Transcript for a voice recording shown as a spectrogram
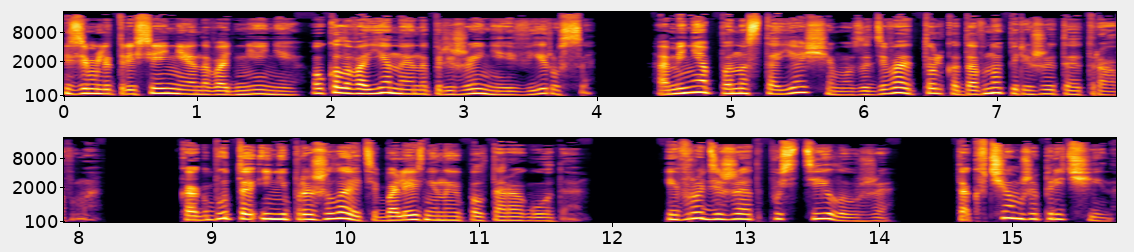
Землетрясения, наводнения, околовоенное напряжение, вирусы. А меня по-настоящему задевает только давно пережитая травма. Как будто и не прожила эти болезненные полтора года. И вроде же отпустила уже. Так в чем же причина?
